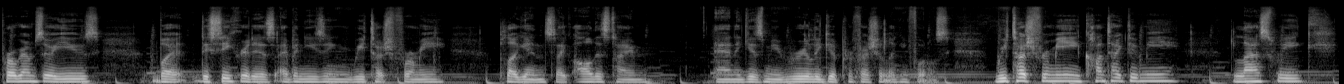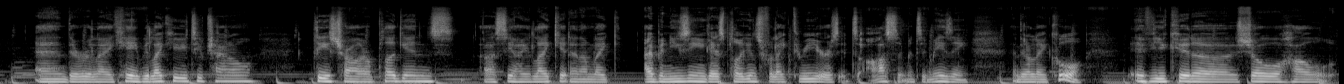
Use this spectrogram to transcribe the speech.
programs do I use. But the secret is I've been using Retouch4Me plugins like all this time, and it gives me really good professional looking photos. Retouch4Me contacted me last week, and they were like, "Hey, we like your YouTube channel. Please try our plugins, uh, see how you like it." And I'm like, I've been using you guys plugins for like three years. It's awesome. It's amazing. And they're like, cool. If you could uh, show how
